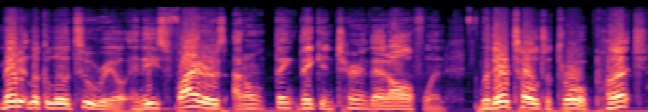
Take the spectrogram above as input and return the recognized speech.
made it look a little too real. And these fighters, I don't think they can turn that off when when they're told to throw a punch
